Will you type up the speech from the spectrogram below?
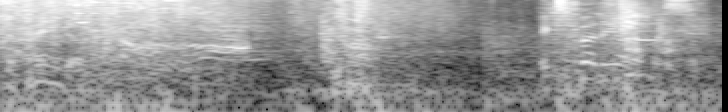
Diffindo! Expelliarmus!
